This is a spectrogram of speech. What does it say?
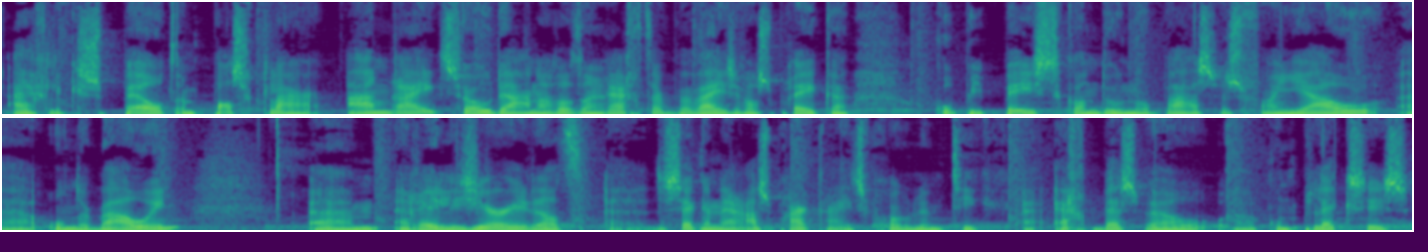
eigenlijk spelt en pasklaar aanreikt. Zodanig dat een rechter bij wijze van spreken copy-paste kan doen op basis van jouw uh, onderbouwing. Um, en realiseer je dat uh, de secundaire aansprakelijkheidsproblematiek uh, echt best wel uh, complex is.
